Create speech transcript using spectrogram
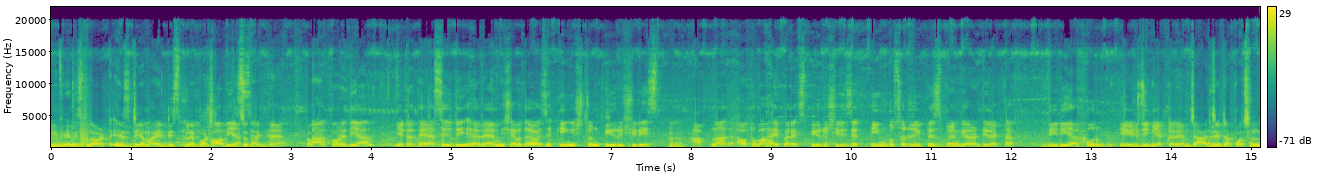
NVMe slot HDMI display port সব কিছু থাকবে। হ্যাঁ। তারপরে দিয়া এটাতে এসএসডি র্যাম হিসেবে দেওয়া হয়েছে কিংস্টোন পিউরি সিরিজ আপনার অথবা হাইপার এক্স পিউরি সিরিজের তিন বছর রিপ্লেসমেন্ট গ্যারান্টির একটা ডিডিআর ফোর এইট জিবি একটা র্যাম যার যেটা পছন্দ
